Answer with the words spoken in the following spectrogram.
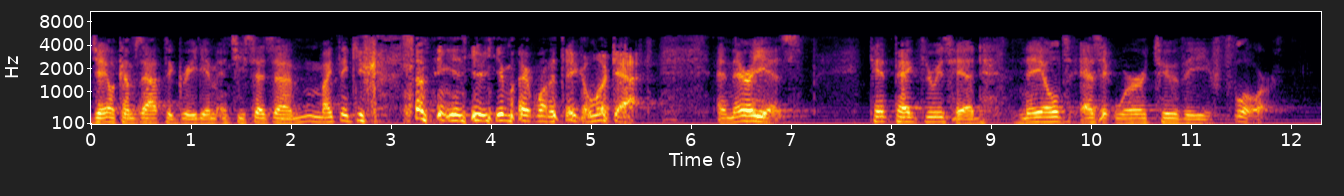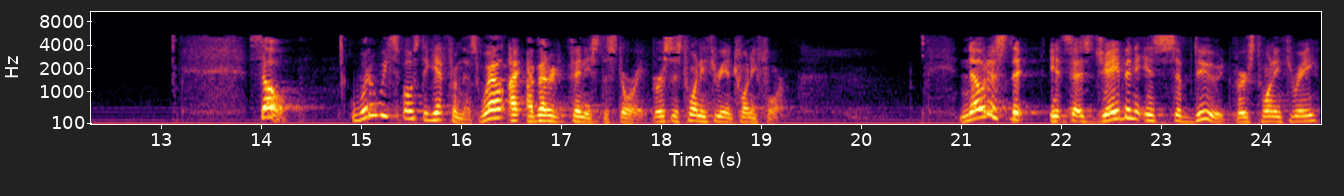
Jael comes out to greet him, and she says, um, I think you've got something in here you might want to take a look at. And there he is, tent peg through his head, nailed, as it were, to the floor. So, what are we supposed to get from this? Well, I, I better finish the story. Verses 23 and 24. Notice that it says Jabin is subdued, verse 23.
